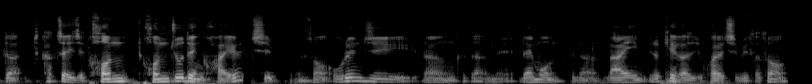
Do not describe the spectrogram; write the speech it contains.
그러니까 각자 이제 건 건조된 과일 칩 그래서 오렌지랑 그다음에 레몬 그다음 라임 이렇게 해가지고 과일 칩이 있어서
